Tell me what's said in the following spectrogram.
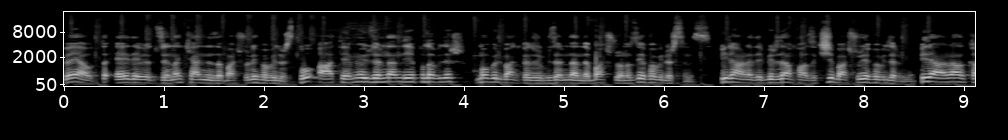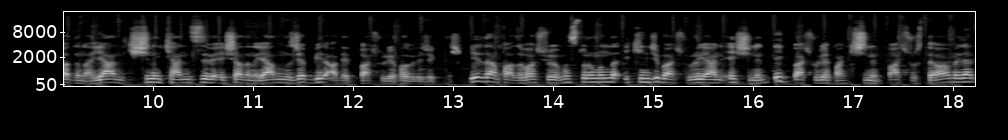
veyahut da e-devlet üzerinden kendinize başvuru yapabilirsiniz. Bu ATM üzerinden de yapılabilir. Mobil bankacılık üzerinden de başvurunuzu yapabilirsiniz. Bir hanede birden fazla kişi başvuru yapabilir mi? Bir hane halk adına yani kişinin kendisi ve eşi adına yalnızca bir adet başvuru yapılabilecektir. Birden fazla başvuru yapması durumunda ikinci başvuru yani eşinin ilk başvuru yapan kişinin başvurusu devam eder.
